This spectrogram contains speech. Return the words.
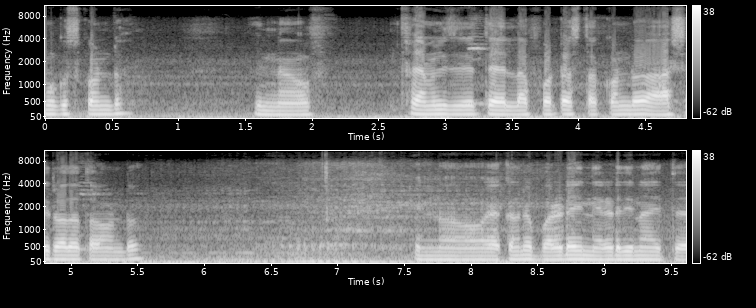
ಮುಗಿಸ್ಕೊಂಡು, ಇನ್ನು ಫ್ಯಾಮಿಲಿ ಜೊತೆ ಎಲ್ಲ ಫೋಟೋಸ್ ತಗೊಂಡು ಆಶೀರ್ವಾದ ತಗೊಂಡು, ಇನ್ನು ಯಾಕಂದರೆ ಬರ್ಡೇ ಎರಡು ದಿನ ಐತೆ,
